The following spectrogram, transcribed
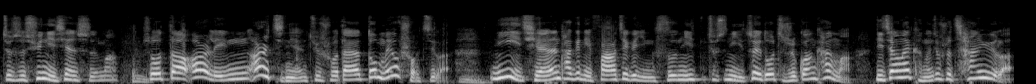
就是虚拟现实嘛。说到二零二几年，据说大家都没有手机了。嗯，你以前他给你发这个隐私，你就是你最多只是观看嘛。你将来可能就是参与了。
